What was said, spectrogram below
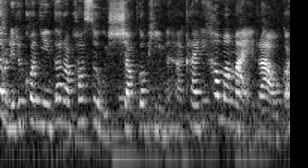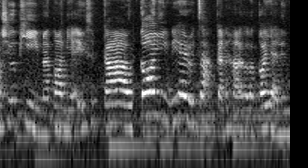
สวัสดีทุกคนยินดีต้อนรับเข้าสู่ช็อปก็พิมพ์นะคะ ใครที่เข้ามาใหม่เราก็ชื่อพิมพ์นะตอนนี้อายุ19 ก็ยินดีที่ได้รู้จักกันนะคะ แล้วก็อย่าลืม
